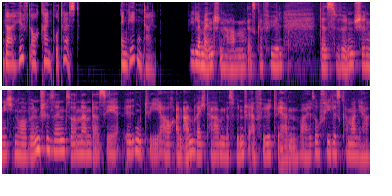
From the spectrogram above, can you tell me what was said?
Da hilft auch kein Protest. Im Gegenteil. Viele Menschen haben das Gefühl, dass Wünsche nicht nur Wünsche sind, sondern dass sie irgendwie auch ein Anrecht haben, dass Wünsche erfüllt werden, weil so vieles kann man ja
